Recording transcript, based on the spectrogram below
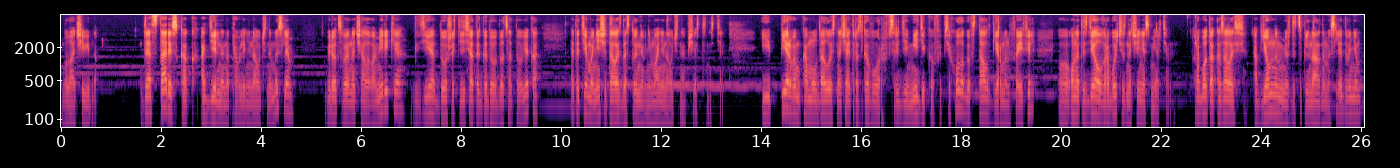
была очевидна. Death Studies как отдельное направление научной мысли берет свое начало в Америке, где до 60-х годов 20 века эта тема не считалась достойной внимания научной общественности. И первым, кому удалось начать разговор в среде медиков и психологов, стал Герман Фейфель. Он это сделал в работе «Значение смерти». Работа оказалась объемным междисциплинарным исследованием,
